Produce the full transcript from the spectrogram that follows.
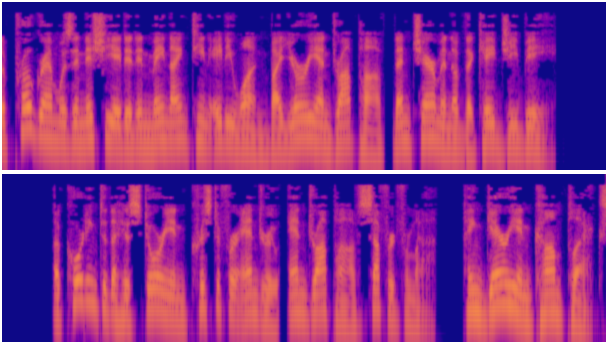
The program was initiated in May 1981 by Yuri Andropov, then chairman of the KGB. According to the historian Christopher Andrew, Andropov suffered from a «Hungarian complex»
